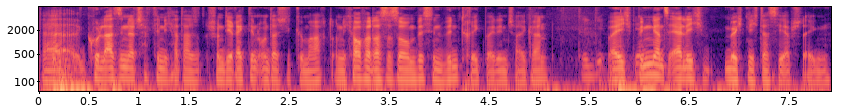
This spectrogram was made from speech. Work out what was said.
Da Kolasinac, finde ich, hat da schon direkt den Unterschied gemacht. Und ich hoffe, dass es auch ein bisschen Wind trägt bei den Schalkern. Weil ich bin ganz ehrlich, möchte nicht, dass sie absteigen.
